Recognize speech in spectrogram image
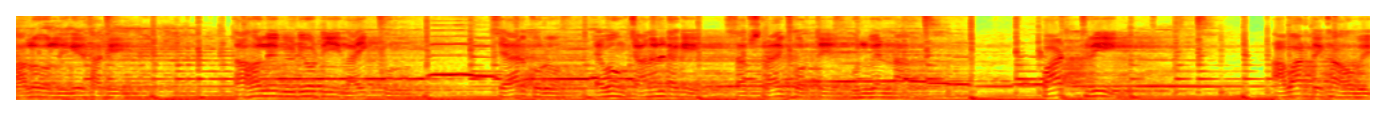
ভালো লেগে থাকে, তাহলে ভিডিওটি লাইক করুন, শেয়ার করুন এবং চ্যানেলটাকে সাবস্ক্রাইব করতে ভুলবেন না। পার্ট থ্রি, আবার দেখা হবে।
